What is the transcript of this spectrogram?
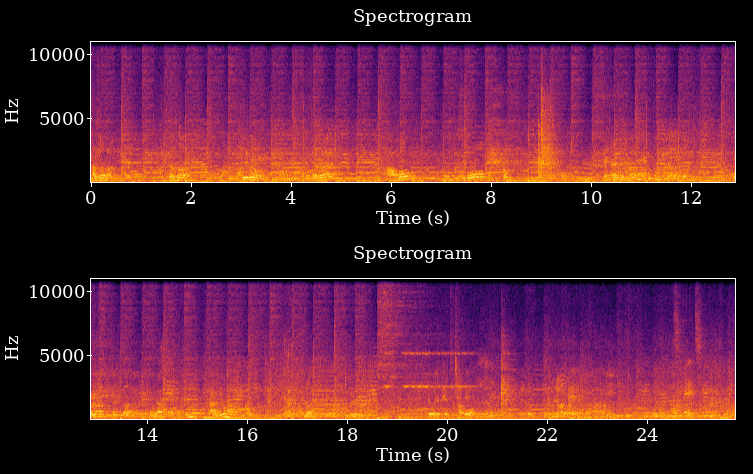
다섯, 여섯, 일곱, 여덟, 아홉, 오, 괜찮아요, 이거? 올라갈 수 있어, 이거? 음, 자, 한번 일어나서. 그리고 이제 벨트 차고, 올라가서. 집에 집에 들고 와.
